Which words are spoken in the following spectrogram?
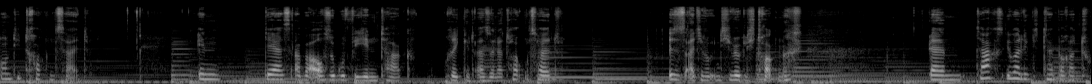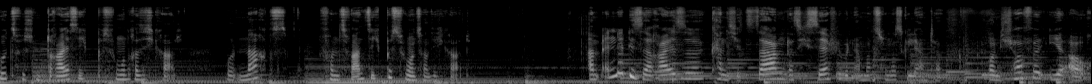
und die Trockenzeit. In der es aber auch so gut wie jeden Tag regnet. Also in der Trockenzeit ist es eigentlich nicht wirklich trocken. Ähm, tagsüber liegt die Temperatur zwischen 30 bis 35 Grad und nachts von 20 bis 25 Grad. Am Ende dieser Reise kann ich jetzt sagen, dass ich sehr viel über den Amazonas gelernt habe. Und ich hoffe, ihr auch.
